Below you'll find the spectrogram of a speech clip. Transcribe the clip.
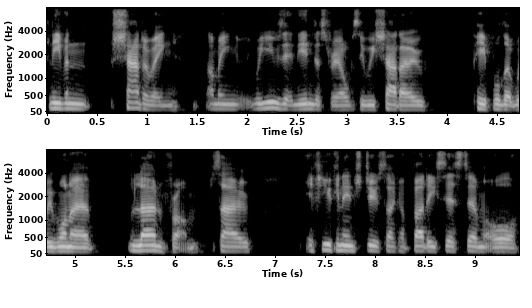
and even shadowing. I mean, we use it in the industry. Obviously, we shadow people that we want to learn from. So if you can introduce like a buddy system or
